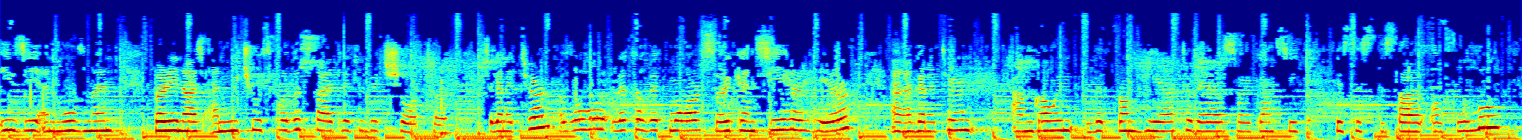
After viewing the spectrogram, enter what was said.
easy and movement, very nice. And we choose for this side a little bit shorter. So we're gonna turn a little, little bit more so you can see her hair. And I'm gonna turn, I'm going from here to there so you can see this is the style of Lulu.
